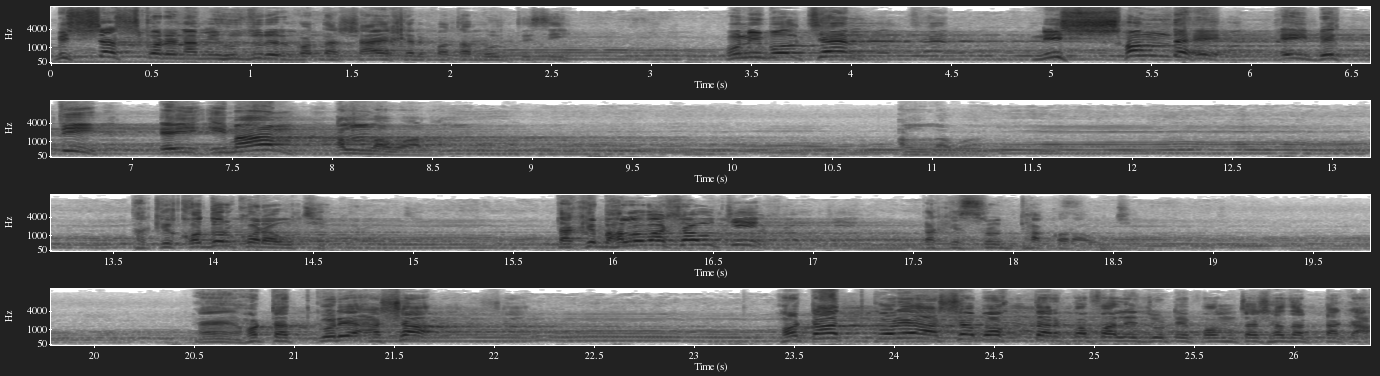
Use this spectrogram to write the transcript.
বিশ্বাস করেন আমি হুজুরের কথা, শায়েখের কথা বলতেছি। উনি বলছেন, নিঃসন্দেহে এই ব্যক্তি, এই ইমাম আল্লাহওয়ালা। তাকে কদর করা উচিত। তাকে ভালোবাসা উচিত, তাকে শ্রদ্ধা করা উচিত। হ্যাঁ হঠাৎ করে আসা হঠাৎ করে আসা বক্তার কপালে জোটে পঞ্চাশ হাজার টাকা।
